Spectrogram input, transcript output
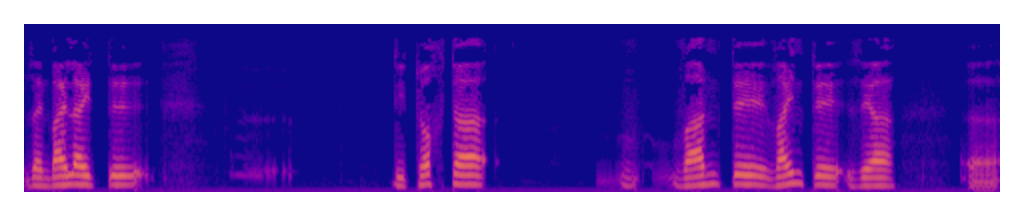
sein Beileid. Äh, die Tochter warnte, weinte sehr äh,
